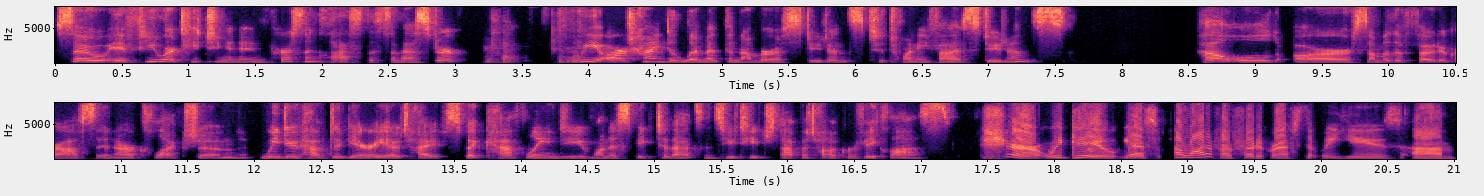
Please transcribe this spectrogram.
So if you are teaching an in-person class this semester, we are trying to limit the number of students to 25 students. How old are some of the photographs in our collection? We do have daguerreotypes, but Kathleen, do you want to speak to that since you teach that photography class? Sure, we do. Yes, a lot of our photographs that we use um,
